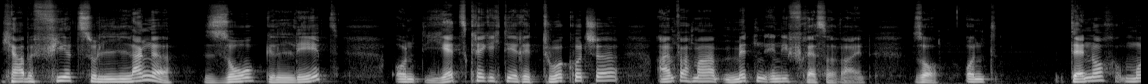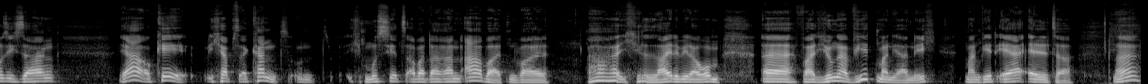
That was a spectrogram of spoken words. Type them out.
ich habe viel zu lange so gelebt. Und jetzt kriege ich die Retourkutsche einfach mal mitten in die Fresse rein. So, und dennoch muss ich sagen, ja, okay, ich habe es erkannt und ich muss jetzt aber daran arbeiten, weil ah, ich leide wieder rum. Äh, weil jünger wird man ja nicht, man wird eher älter. Ne?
